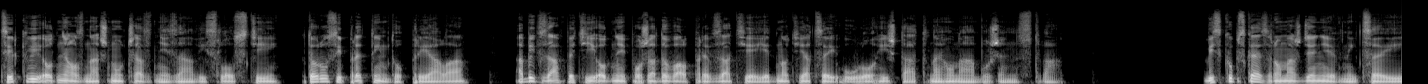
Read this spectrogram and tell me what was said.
Cirkvi odňal značnú časť nezávislosti, ktorú si predtým dopriala, aby v zápätí od nej požadoval prevzatie jednotiacej úlohy štátneho náboženstva. Biskupské zhromaždenie v Niceji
